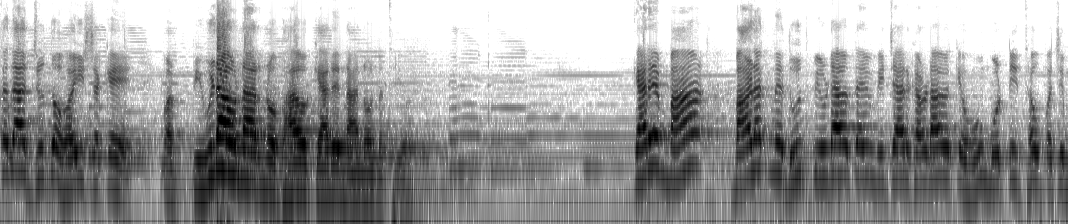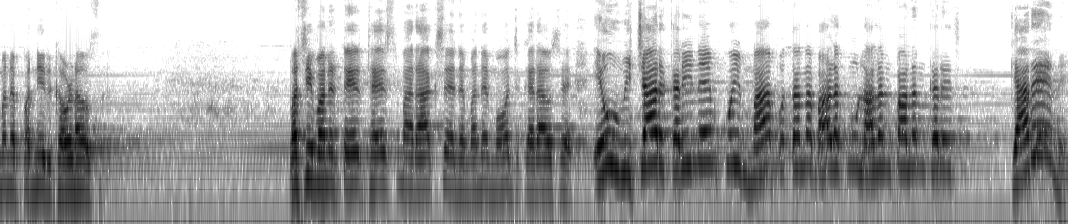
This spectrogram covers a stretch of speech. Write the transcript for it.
કદાચ જુદો હોઈ શકે, પણ પીવડાવનારનો ભાવ ક્યારે નાનો નથી હોતો. ક્યારે માં બાળકને દૂધ પીવડાવતા એમ વિચાર ખવડાવે કે હું મોટી થઉં પછી મને પનીર ખવડાવશે. પછી મને ઠેસમાં રાખશે અને મને મોજ કરાવશે. એવું વિચાર કરીને કોઈ મા પોતાના બાળકનું લાલન પાલન કરે છે? ક્યારે નહીં.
